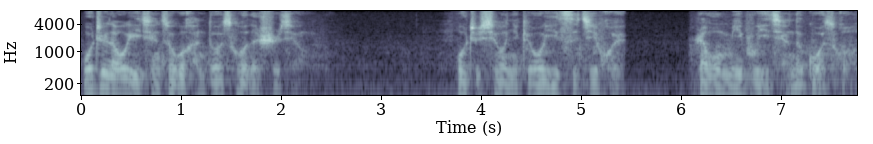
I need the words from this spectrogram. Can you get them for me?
我知道我以前做过很多错的事情，我只希望你给我一次机会，让我弥补以前的过错。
